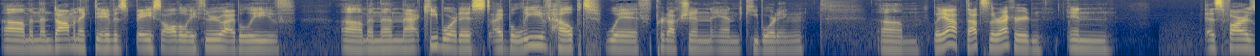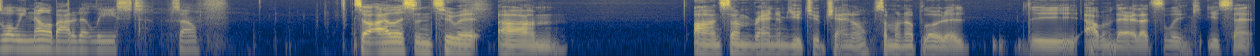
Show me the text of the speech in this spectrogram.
Um, and then Dominic Davis bass all the way through, I believe. Um, and then that keyboardist, I believe, helped with production and keyboarding. Um, but yeah, that's the record in as far as what we know about it, at least. So So I listened to it um, on some random YouTube channel. Someone uploaded the album there. That's the link you sent.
